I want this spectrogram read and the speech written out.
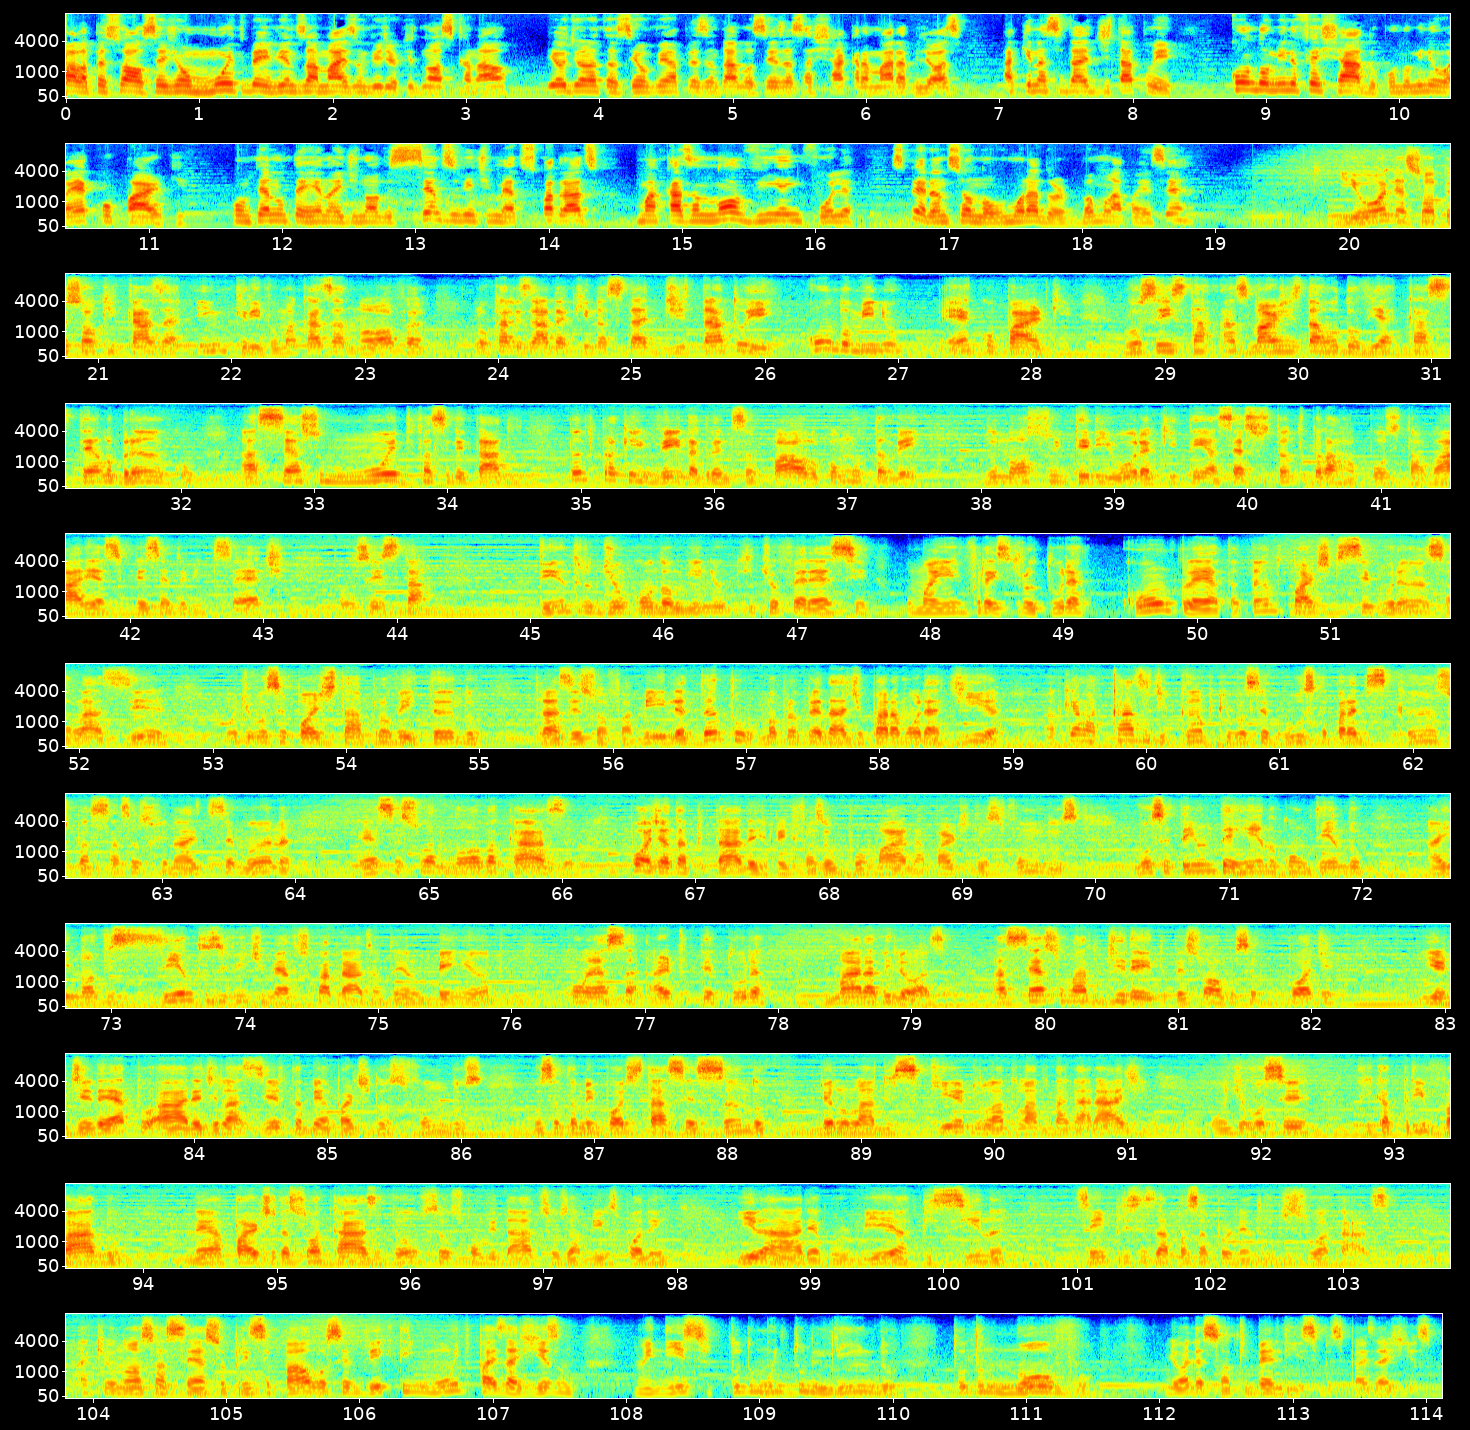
Fala pessoal, sejam muito bem-vindos a mais um vídeo aqui do nosso canal. Eu, Jonathan Silva, venho apresentar a vocês essa chácara maravilhosa aqui na cidade de Tatuí. Condomínio fechado, condomínio Eco Park, contendo um terreno aí de 920 metros quadrados, uma casa novinha em folha, esperando seu novo morador. Vamos lá conhecer? E olha só, pessoal, que casa incrível, uma casa nova, localizada aqui na cidade de Tatuí, condomínio Eco Park. Você está às margens da rodovia Castelo Branco, acesso muito facilitado, tanto para quem vem da Grande São Paulo, como também do nosso interior aqui tem acessos tanto pela Raposo Tavares, SP 127. Então você está dentro de um condomínio que te oferece uma infraestrutura completa, tanto parte de segurança, lazer, onde você pode estar aproveitando trazer sua família, tanto uma propriedade para moradia, aquela casa de campo que você busca para descanso, passar seus finais de semana, essa é sua nova casa. Pode adaptar, de repente fazer um pomar na parte dos fundos. Você tem um terreno contendo aí 920 metros quadrados, é um terreno bem amplo com essa arquitetura maravilhosa. Acesso lado direito, pessoal, você pode ir direto à área de lazer, também a parte dos fundos, você também pode estar acessando pelo lado esquerdo, lá do lado da garagem, onde você fica privado, né, a parte da sua casa. Então, seus convidados, seus amigos podem ir à área gourmet, à piscina, sem precisar passar por dentro de sua casa. Aqui o nosso acesso principal, você vê que tem muito paisagismo no início, tudo muito lindo, tudo novo, e olha só que belíssimo esse paisagismo.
